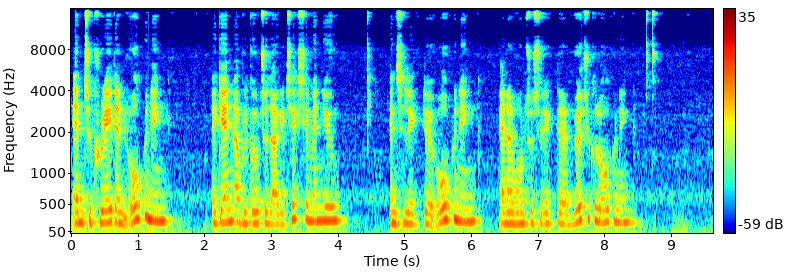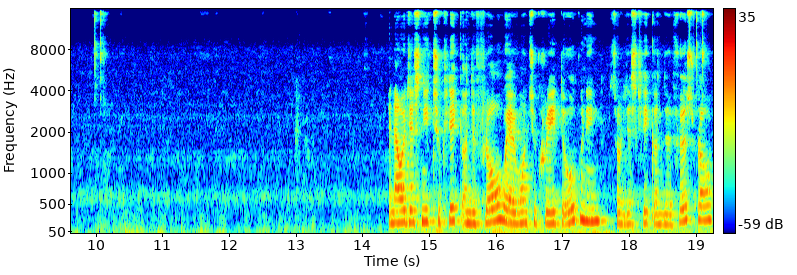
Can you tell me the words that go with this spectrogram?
And to create an opening, again I will go to the architecture menu and select the opening and I want to select the vertical opening. And now I just need to click on the floor where I want to create the opening. So I'll just click on the first floor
